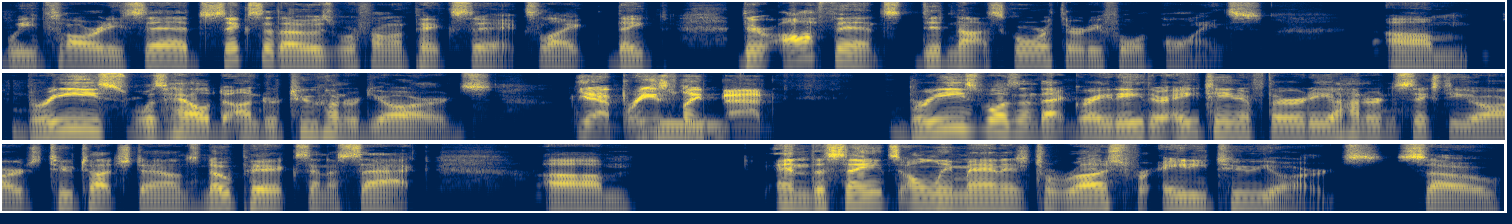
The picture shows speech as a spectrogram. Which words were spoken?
we've already said, six of those were from a pick six. Like they, their offense did not score 34 points. Um, Brees was held to under 200 yards. Yeah, Brees He- played bad. Brees wasn't that great either. 18 of 30, 160 yards, two touchdowns, no picks, and a sack. Um, and the Saints only managed to rush for 82 yards. So,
